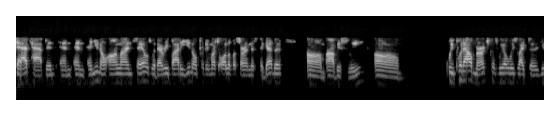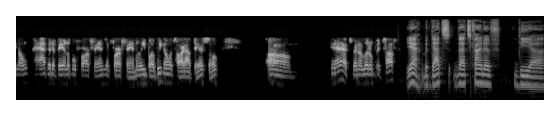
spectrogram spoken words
that's happened, and and and you know, online sales with everybody. You know, pretty much all of us are in this together. Um, obviously, um, we put out merch because we always like to, you know, have it available for our fans and for our family. But we know it's hard out there, so um, yeah, it's been a little bit tough. Yeah, but that's that's kind of the uh,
